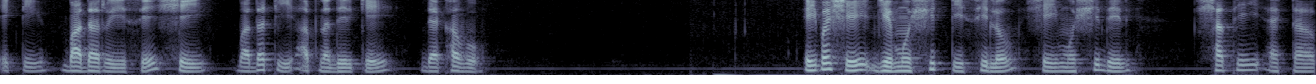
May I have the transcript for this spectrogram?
একটি বাধা রয়েছে, সেই বাধাটি আপনাদেরকে দেখাবো। এই পাশে যে মসজিদটি ছিল, সেই মসজিদের সাথেই একটা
